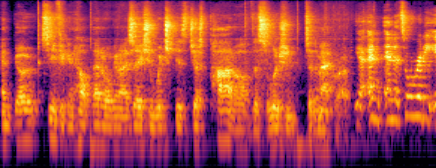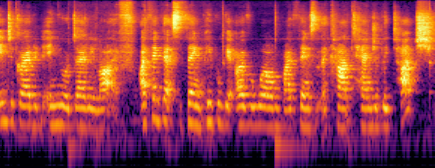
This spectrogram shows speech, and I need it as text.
and go see if you can help that organization, which is just part of the solution to the macro. Yeah, and, and it's already integrated in your daily life. I think that's the thing. People get overwhelmed by things that they can't tangibly touch.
